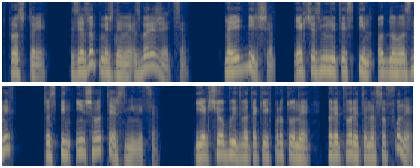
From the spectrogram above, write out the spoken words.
в просторі, зв'язок між ними збережеться. Навіть більше, якщо змінити спін одного з них, то спін іншого теж зміниться. І якщо обидва таких протони перетворити на софони,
